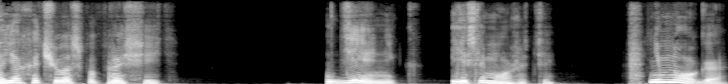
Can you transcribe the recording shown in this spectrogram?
а я хочу вас попросить. Денег, если можете. Немного.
